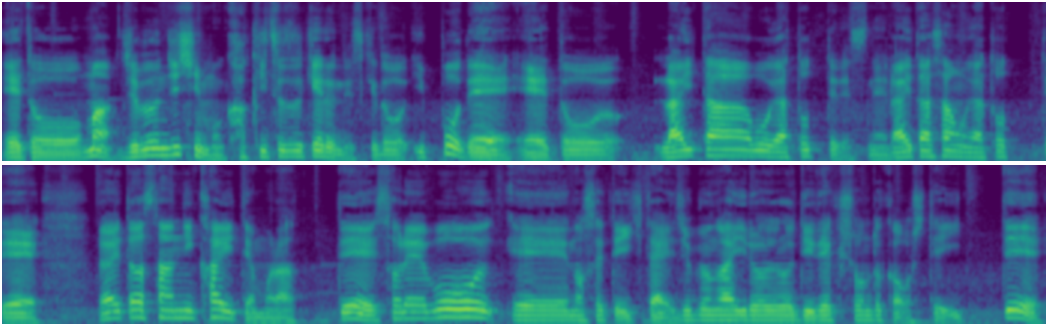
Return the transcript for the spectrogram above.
えーとまあ、自分自身も書き続けるんですけど一方で、えーと、ライターを雇ってですねライターさんを雇ってライターさんに書いてもらってそれを、えー、載せていきたい自分がいろいろディレクションとかをしていって、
